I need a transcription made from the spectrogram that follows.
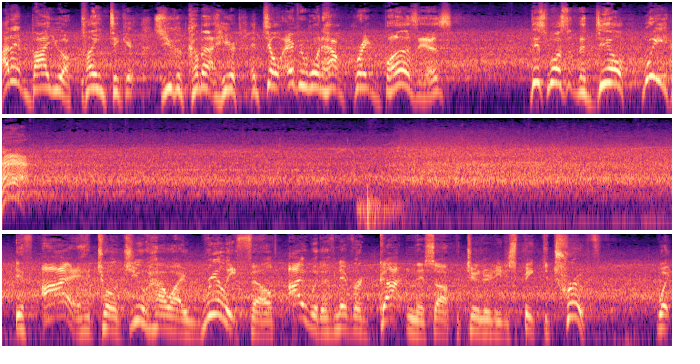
I didn't buy you a plane ticket so you could come out here and tell everyone how great Buzz is. This wasn't the deal we had. If I had told you how I really felt, I would have never gotten this opportunity to speak the truth. What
